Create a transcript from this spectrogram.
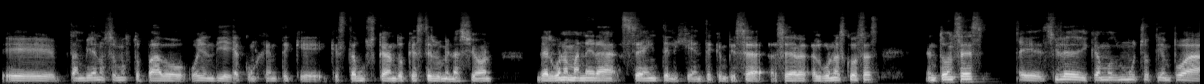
Eh, también nos hemos topado hoy en día con gente que, que, está buscando que esta iluminación de alguna manera sea inteligente, que empiece a hacer algunas cosas. Entonces, eh, sí le dedicamos mucho tiempo a,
